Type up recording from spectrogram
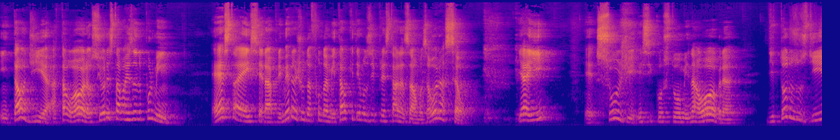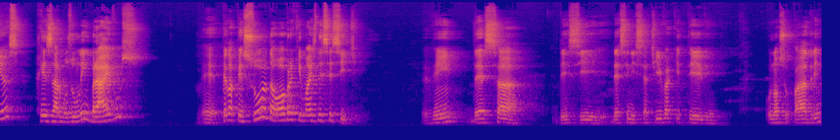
em tal dia, a tal hora, o Senhor estava rezando por mim. Esta é e será a primeira ajuda fundamental que temos de prestar às almas, a oração. E aí é, surge esse costume na obra de todos os dias rezarmos um lembrai-vos é, pela pessoa da obra que mais necessite. Vem dessa, desse, dessa iniciativa que teve o nosso padre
